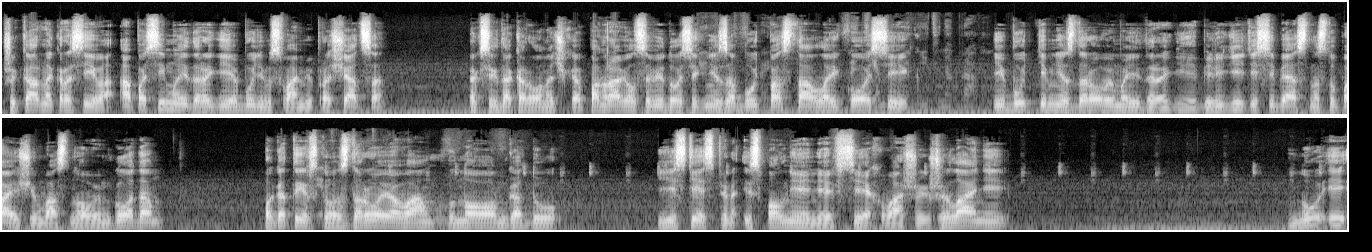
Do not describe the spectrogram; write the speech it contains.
Шикарно красиво. А по сим, мои дорогие, будем с вами прощаться. Как всегда, короночка. Понравился видосик, не забудь, поставь лайкосик. И будьте мне здоровы, мои дорогие. Берегите себя с наступающим вас Новым Годом. Богатырского здоровья вам в Новом Году. Естественно, исполнение всех ваших желаний. Ну и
